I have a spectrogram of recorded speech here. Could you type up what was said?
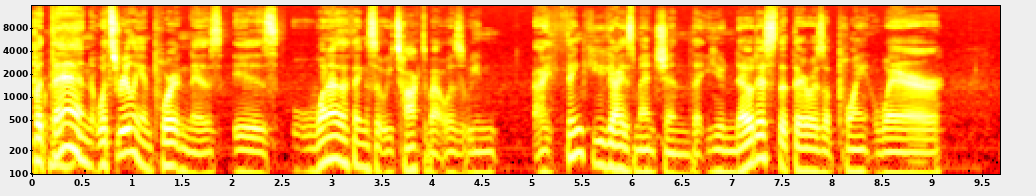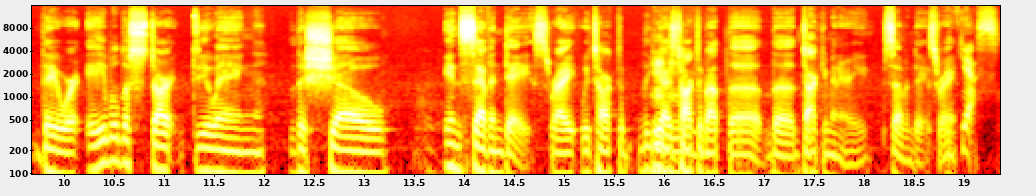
but then what's really important is is one of the things that we talked about was we I think you guys mentioned that you noticed that there was a point where they were able to start doing the show in seven days, right? We talked. You guys talked about the the documentary Seven Days, right? Yes.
